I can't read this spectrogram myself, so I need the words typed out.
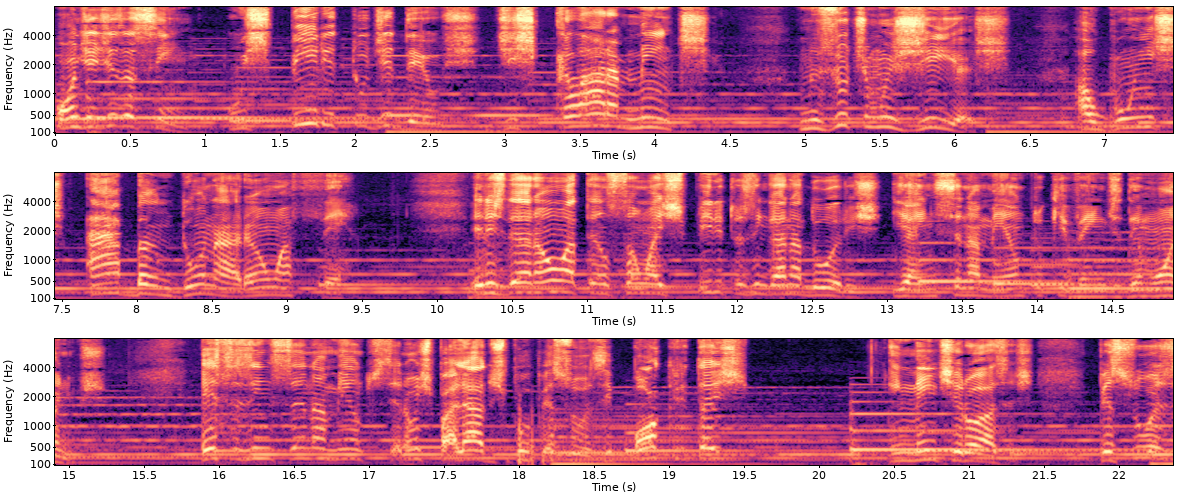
1, onde diz assim: O Espírito de Deus diz claramente: nos últimos dias, alguns abandonarão a fé. Eles darão atenção a espíritos enganadores e a ensinamento que vem de demônios. Esses ensinamentos serão espalhados por pessoas hipócritas mentirosas, pessoas,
